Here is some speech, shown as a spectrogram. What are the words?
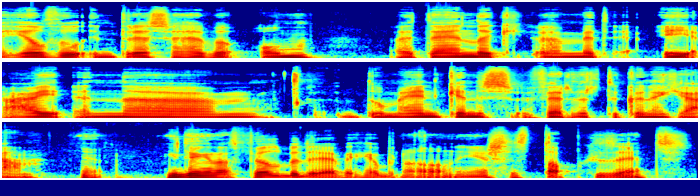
heel veel interesse hebben om uiteindelijk uh, met AI en uh, domeinkennis verder te kunnen gaan. Ja. Ik denk dat veel bedrijven hebben al een eerste stap gezet.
